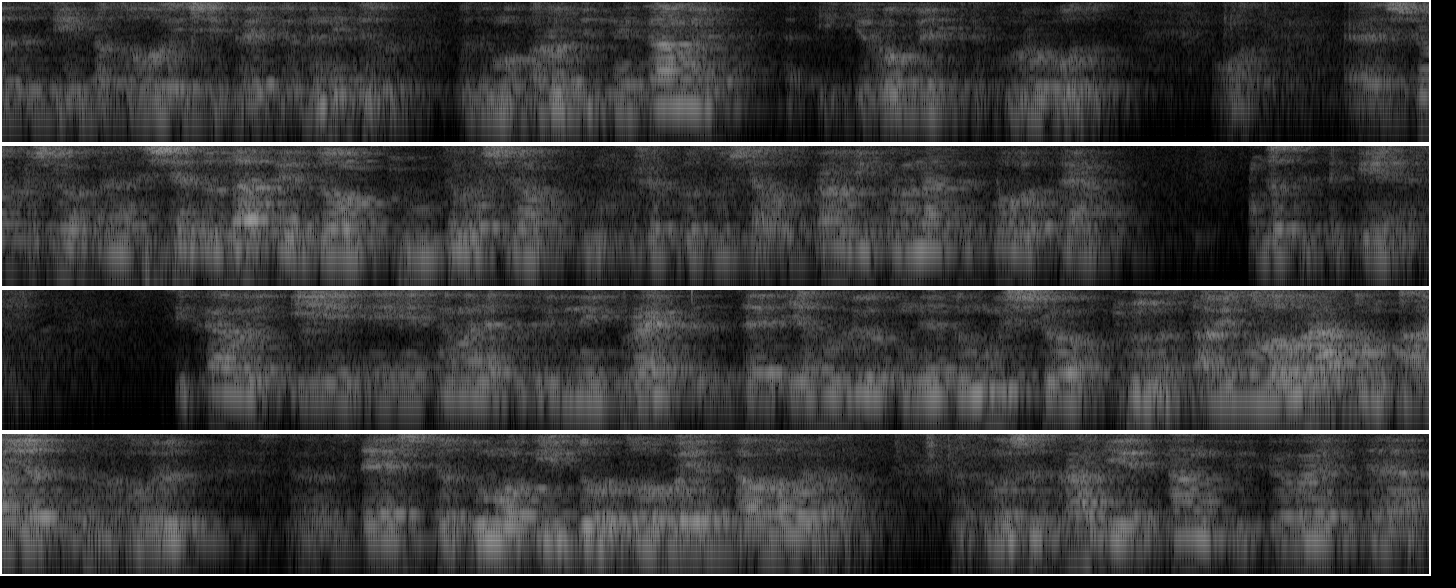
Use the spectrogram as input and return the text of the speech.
до цієї тавтології ще й третю одиницю, будемо робітниками, які роблять таку роботу. От. Що хочу ще додати до того, що вже прозвучало. Справді коронація слова це досить таки цікавий і, е, як на мене, потрібний проект. Це я говорю не тому, що став його лауреатом, а я говорю е, те, що думав і до того, як став лауреатом. Тому що справді там відкриваються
